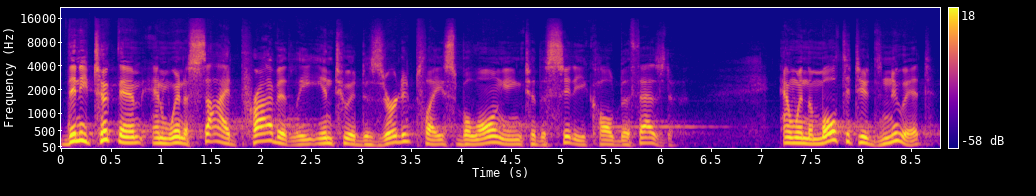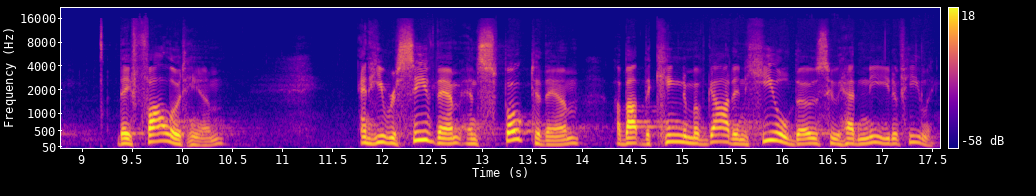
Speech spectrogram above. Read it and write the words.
then he took them and went aside privately into a deserted place belonging to the city called Bethsaida. And when the multitudes knew it, they followed him, and he received them and spoke to them about the kingdom of God and healed those who had need of healing.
